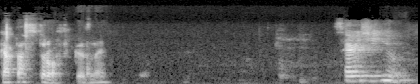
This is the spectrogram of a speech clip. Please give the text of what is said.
catastróficas, né? Serginho.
